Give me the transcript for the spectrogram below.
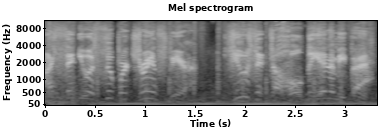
I sent you a super transfer. Use it to hold the enemy back.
